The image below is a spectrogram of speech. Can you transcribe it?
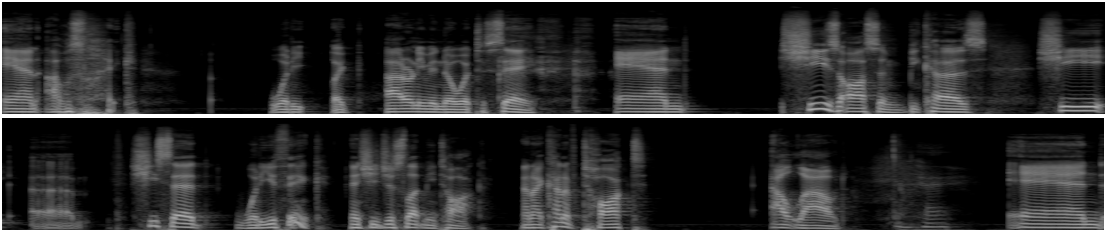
and I was like, "What do you like? I don't even know what to say." and she's awesome because she uh, she said, "What do you think?" And she just let me talk, and I kind of talked out loud Okay. and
